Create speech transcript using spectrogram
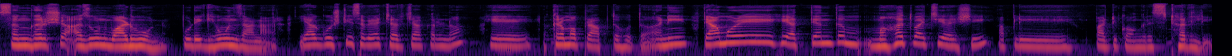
संघर्ष अजून वाढवून पुढे घेऊन जाणार या गोष्टी सगळ्या चर्चा करणं हे क्रमप्राप्त होतं. आणि त्यामुळे हे अत्यंत महत्वाची अशी आपली पार्टी काँग्रेस ठरली.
